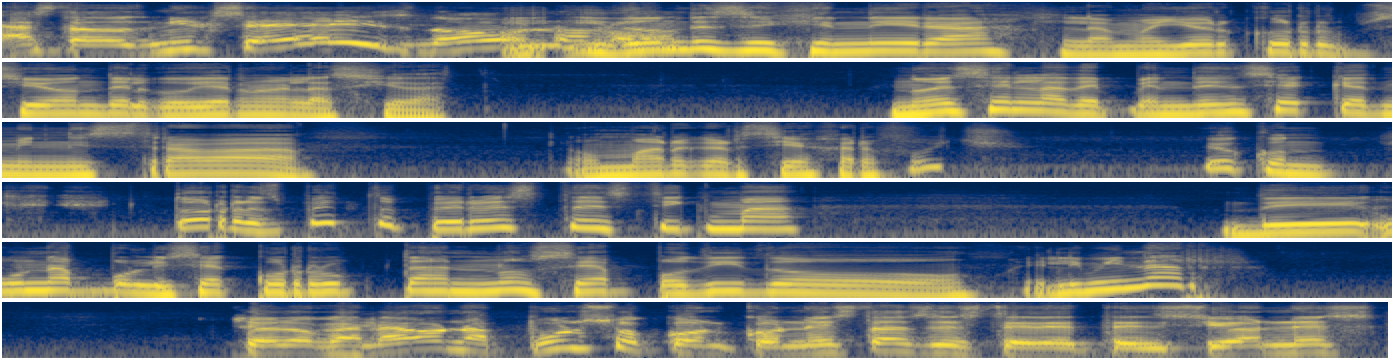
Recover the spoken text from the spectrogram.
hasta 2006 ¿no? ¿Y, dónde se genera la mayor corrupción del gobierno de la ciudad? ¿No es en la dependencia que administraba Omar García Harfuch? Yo con todo respeto, pero este estigma de una policía corrupta no se ha podido eliminar se lo ganaron a pulso con, con estas este, detenciones,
